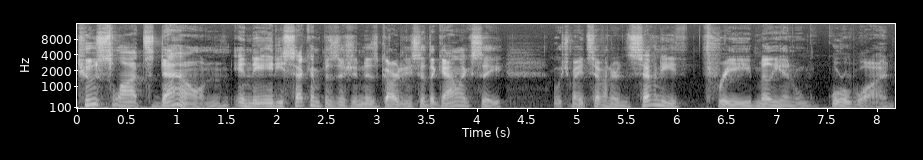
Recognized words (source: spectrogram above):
two slots down in the 82nd position is Guardians of the Galaxy, which made 773 million worldwide.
